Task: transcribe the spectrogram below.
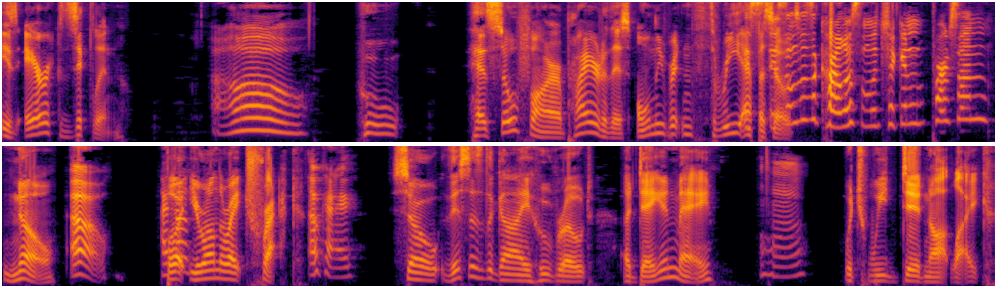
is Eric Zicklin, oh, who has so far prior to this only written three Is- episodes. Isn't this a Carlos and the Chicken person? no, Oh, I but thought- you're on the right track. okay. So this is the guy who wrote A Day in May, hmm which we did not like.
